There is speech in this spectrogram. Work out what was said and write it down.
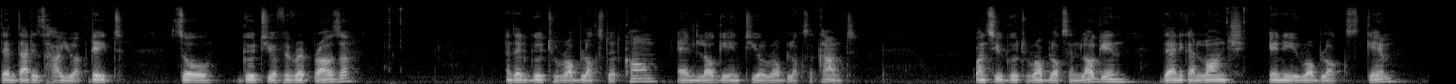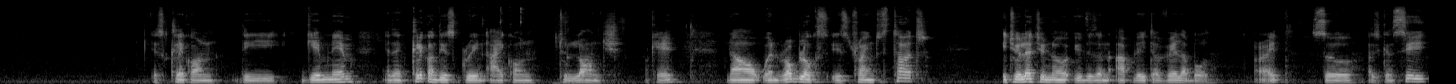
then that is how you update. So go to your favorite browser and then go to roblox.com and log into your Roblox account. Once you go to Roblox and log in, then you can launch any Roblox game. Just click on the game name and then click on this green icon to launch. Okay. Now, when Roblox is trying to start, it will let you know if there's an update available. All right. So as you can see,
